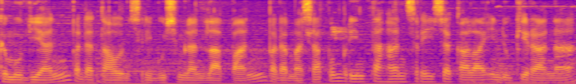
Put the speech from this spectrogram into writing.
Kemudian pada tahun 1098 pada masa pemerintahan Sri Sekala Indukirana,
